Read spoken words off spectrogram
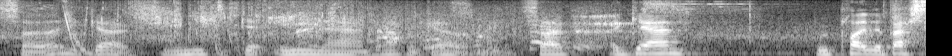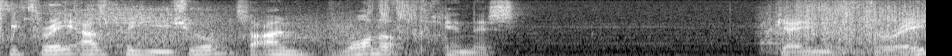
So there you go. So you need to get in there and have a go at me. So again, we play the best of three as per usual. So I'm one up in this game of three.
